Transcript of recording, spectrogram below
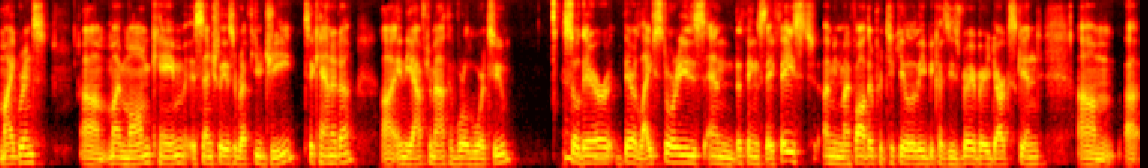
migrant. Um, my mom came essentially as a refugee to Canada uh, in the aftermath of World War II. So mm-hmm. their their life stories and the things they faced. I mean, my father particularly because he's very very dark skinned um, uh,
